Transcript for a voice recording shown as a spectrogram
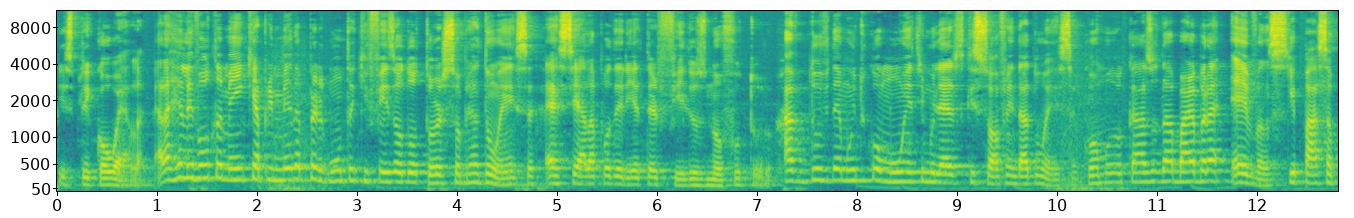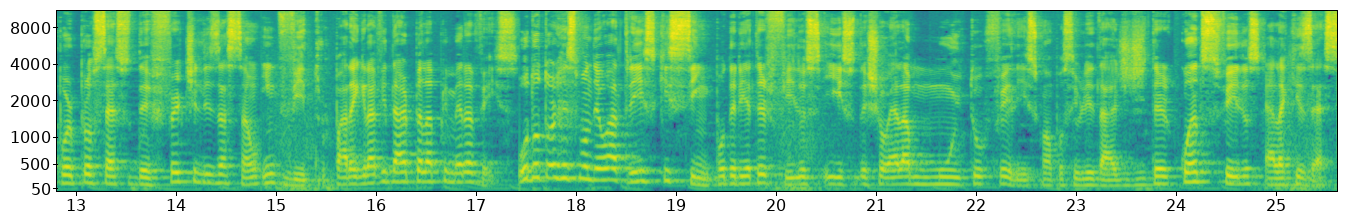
explicou ela. Ela relevou também que a primeira pergunta que fez ao doutor sobre a doença é se ela poderia ter filhos no futuro. A dúvida é muito comum entre mulheres que sofrem da doença, como no caso da Bárbara Evans, que passa por processo de fertilização in vitro para engravidar pela primeira vez. O doutor respondeu à atriz que sim, poderia ter filhos e isso deixou ela muito feliz com a possibilidade de ter quantos filhos ela quisesse.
